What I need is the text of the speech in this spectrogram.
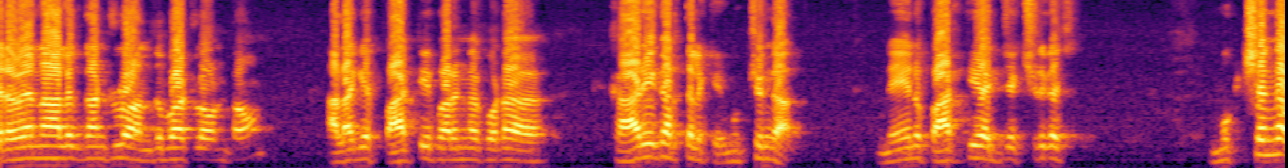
ఇరవై నాలుగు గంటలు అందుబాటులో ఉంటాం. అలాగే పార్టీ పరంగా కూడా కార్యకర్తలకి ముఖ్యంగా నేను పార్టీ అధ్యక్షుడిగా ముఖ్యంగా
